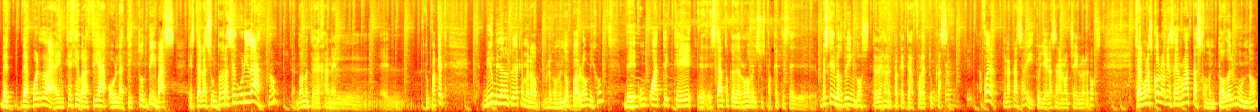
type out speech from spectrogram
de, acuerdo a en qué geografía o latitud vivas, está el asunto de la seguridad, ¿no? ¿Dónde te dejan el, tu paquete? Vi un video el otro día que me lo recomendó Pablo, mi hijo, de un cuate que eh, está harto que le roben sus paquetes de... ¿Ves que los gringos te dejan el paquete afuera de tu casa? Afuera de la casa y tú llegas en la noche y lo recoges. En algunas colonias hay ratas, como en todo el mundo,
